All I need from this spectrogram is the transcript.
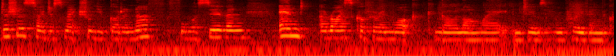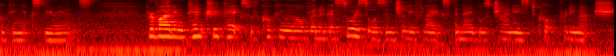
dishes, so just make sure you've got enough for serving and a rice cooker and wok can go a long way in terms of improving the cooking experience. Providing pantry packs with cooking oil, vinegar, soy sauce, and chili flakes enables Chinese to cook pretty much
